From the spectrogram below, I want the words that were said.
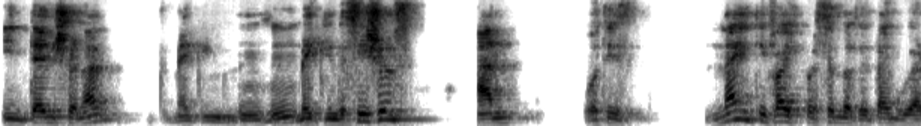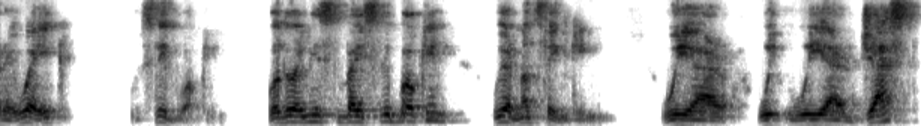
intentional, making, mm-hmm. making decisions, and what is 95% of the time we are awake, sleepwalking. What do I mean by sleepwalking? We are not thinking. We are we, we are just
